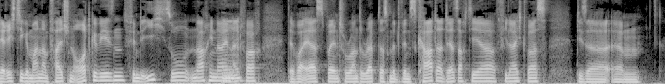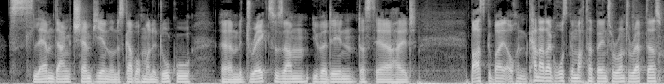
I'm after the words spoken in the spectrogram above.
der richtige Mann am falschen Ort gewesen, finde ich, so nachhinein mhm. einfach. Der war erst bei den Toronto Raptors mit Vince Carter, der sagt dir ja vielleicht was. Dieser ähm, Slam Dunk Champion und es gab auch mal eine Doku äh, mit Drake zusammen über den, dass der halt Basketball auch in Kanada groß gemacht hat bei den Toronto Raptors.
